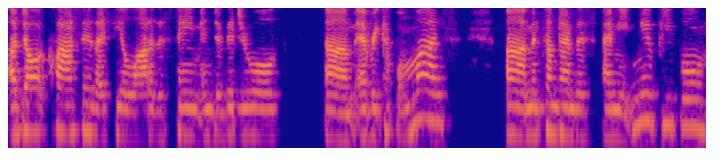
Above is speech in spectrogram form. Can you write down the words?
adult classes, I see a lot of the same individuals um, every couple months. Um, and sometimes I meet new people.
